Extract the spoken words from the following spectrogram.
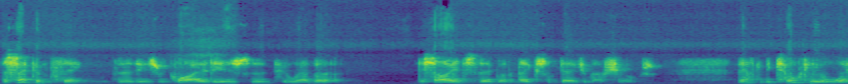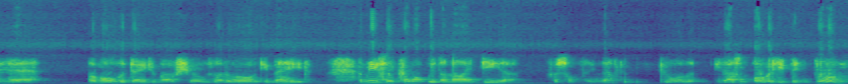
The second thing that is required is that whoever decides they're going to make some Danger Mouse shows, they have to be totally aware of all the Danger Mouse shows that are already made. I mean, if they come up with an idea for something, have to be sure that it hasn't already been done.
